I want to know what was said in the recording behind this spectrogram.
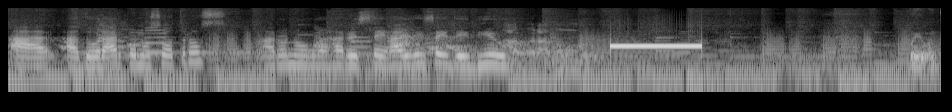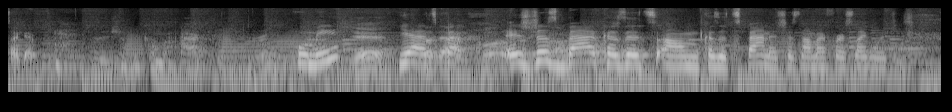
adorar con nosotros. I don't know how to say, how do they say debut? Wait one second. You should become an actor for real. Who me? Yeah. Yeah, it's bad. It's just bad because it's um because it's Spanish. It's not my first language.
